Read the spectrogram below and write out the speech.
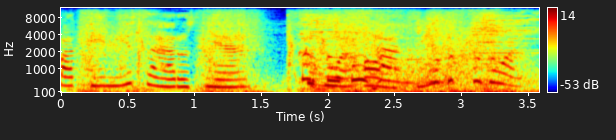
Tempat ini seharusnya sebuah oasi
